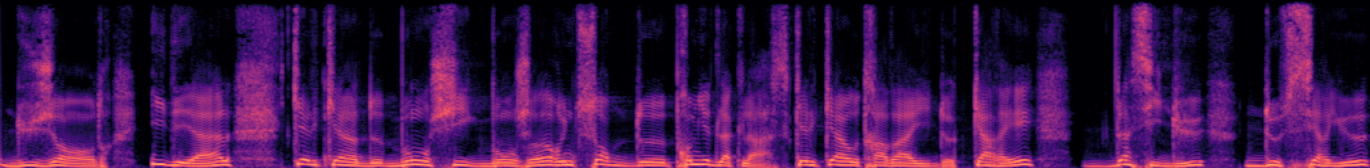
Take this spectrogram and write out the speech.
du gendre idéal, quelqu'un de bon chic, bon genre, une sorte de premier de la classe, quelqu'un au travail de carré, d'assidu, de sérieux,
